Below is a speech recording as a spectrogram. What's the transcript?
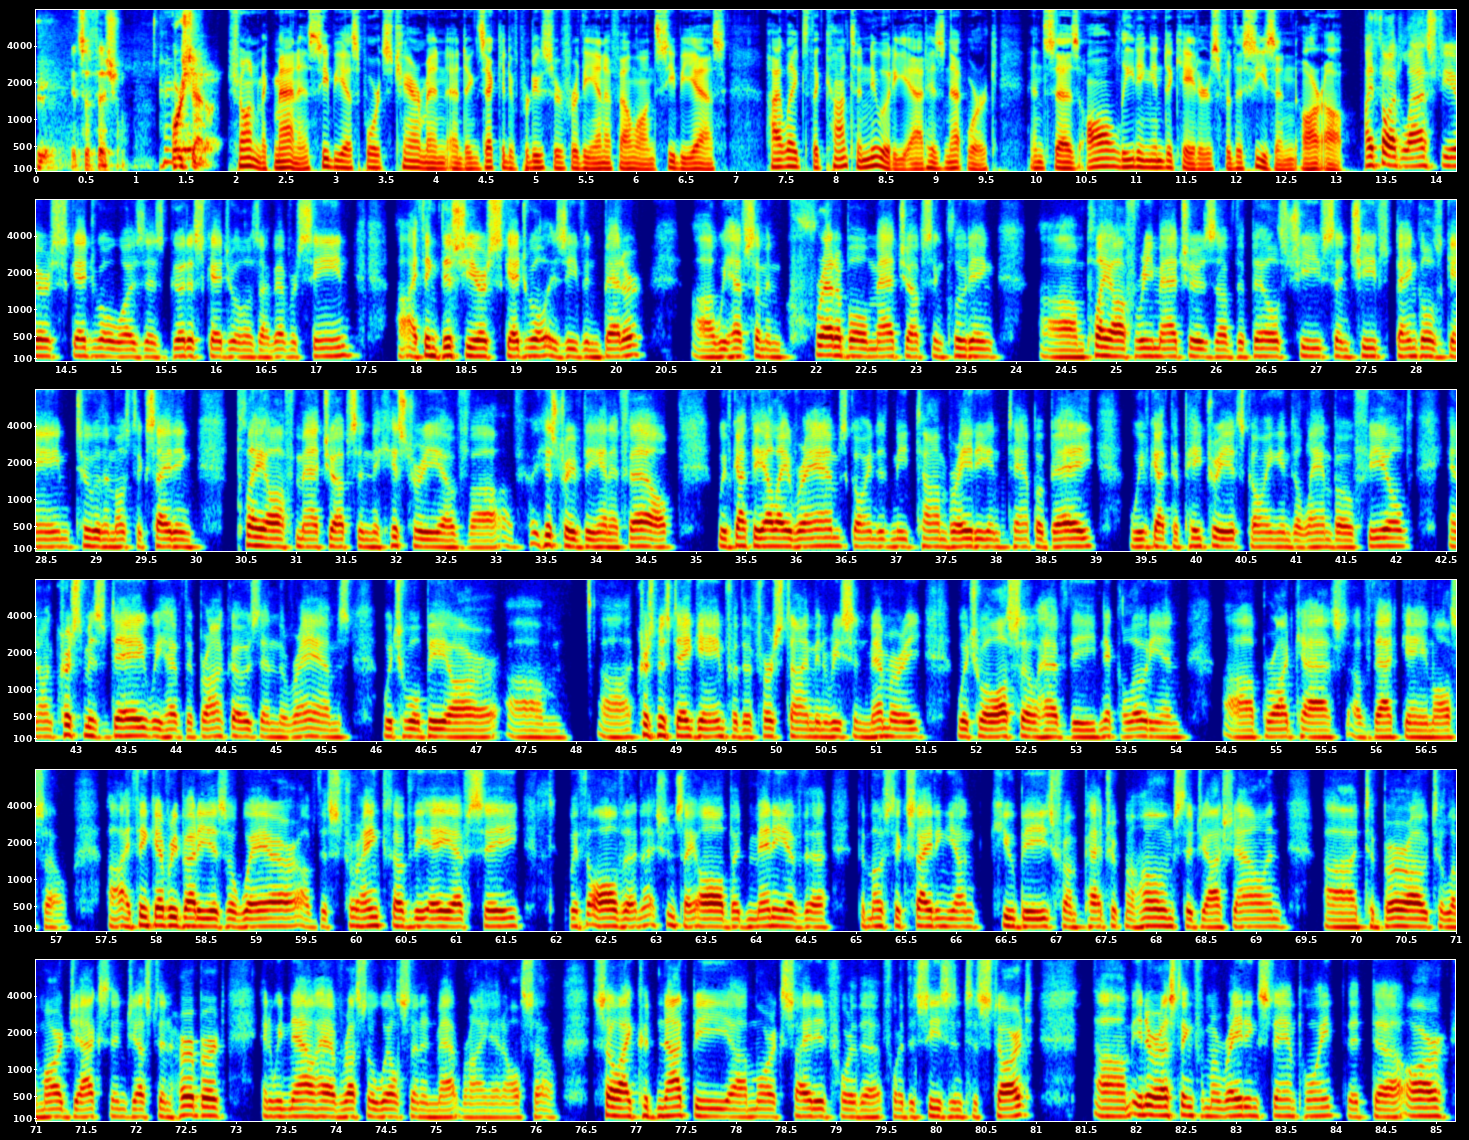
It's official. Foreshadowing. Sean McManus, CBS Sports chairman and executive producer for the NFL on CBS, highlights the continuity at his network and says all leading indicators for the season are up. I thought last year's schedule was as good a schedule as I've ever seen. Uh, I think this year's schedule is even better. Uh, we have some incredible matchups, including um, playoff rematches of the Bills Chiefs and Chiefs Bengals game, two of the most exciting playoff matchups in the history of, uh, history of the NFL. We've got the LA Rams going to meet Tom Brady in Tampa Bay. We've got the Patriots going into Lambeau Field. And on Christmas Day, we have the Broncos and the Rams, which will be our um, uh, Christmas Day game for the first time in recent memory, which will also have the Nickelodeon uh, broadcast of that game also. Uh, I think everybody is aware of the strength of the AFC with all the, I shouldn't say all, but many of the, the most exciting young QBs from Patrick Mahomes to Josh Allen uh, to Burrow to Lamar Jackson, Justin Herbert, and we now have Russell Wilson and Matt Ryan also. So I could not be uh, more excited for the for the season to start. Um, interesting from a rating standpoint that uh, our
